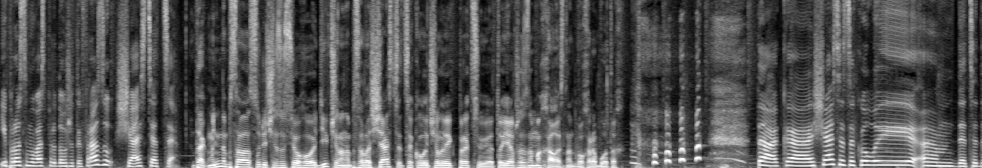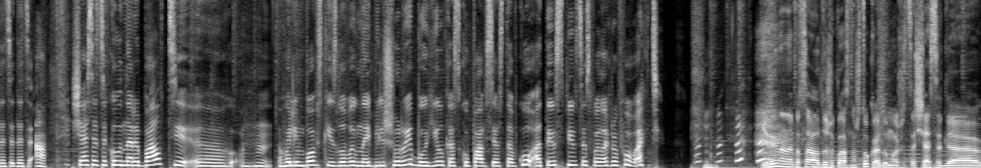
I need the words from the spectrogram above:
і просимо вас продовжити фразу щастя це. Так, мені написала, судячи з усього, дівчина написала щастя, це коли чоловік працює, а то я вже замахалась на двох роботах. Так, е, щастя, це коли ем, де це, де це, де це? А щастя, це коли на рибалці е, Голімбовський зловив найбільшу рибу, гілка скупався в ставку, а ти вспів це сфотографувати. Ірина написала дуже класну штуку. Я думаю, що це щастя для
